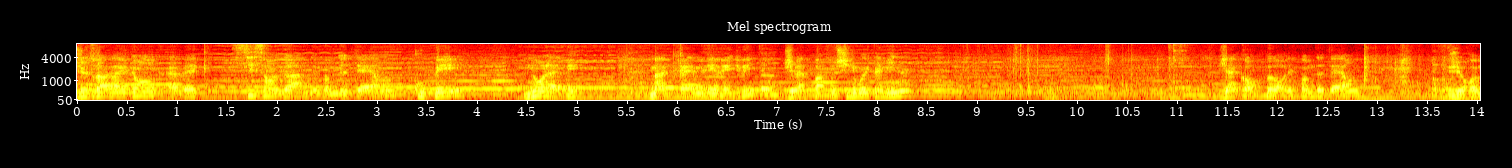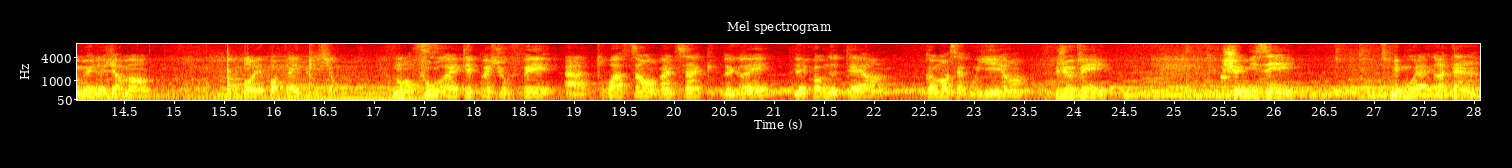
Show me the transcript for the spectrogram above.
Je travaille donc avec 600 g de pommes de terre coupées, non lavées. Ma crème est réduite, je la passe au chinois étamine. J'incorpore les pommes de terre, je remue légèrement, on les porte à ébullition. Mon four a été préchauffé à 325 degrés, les pommes de terre commencent à bouillir. Je vais chemiser mes moules à gratin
